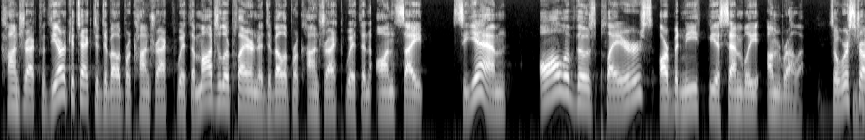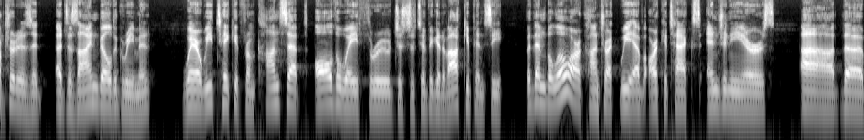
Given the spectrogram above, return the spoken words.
contract with the architect, a developer contract with a modular player, and a developer contract with an on-site CM. All of those players are beneath the assembly umbrella. So we're mm-hmm. structured mm-hmm. as a, a design build agreement where we take it from concept all the way through to certificate of occupancy. But then below our contract, we have architects, engineers, uh, the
